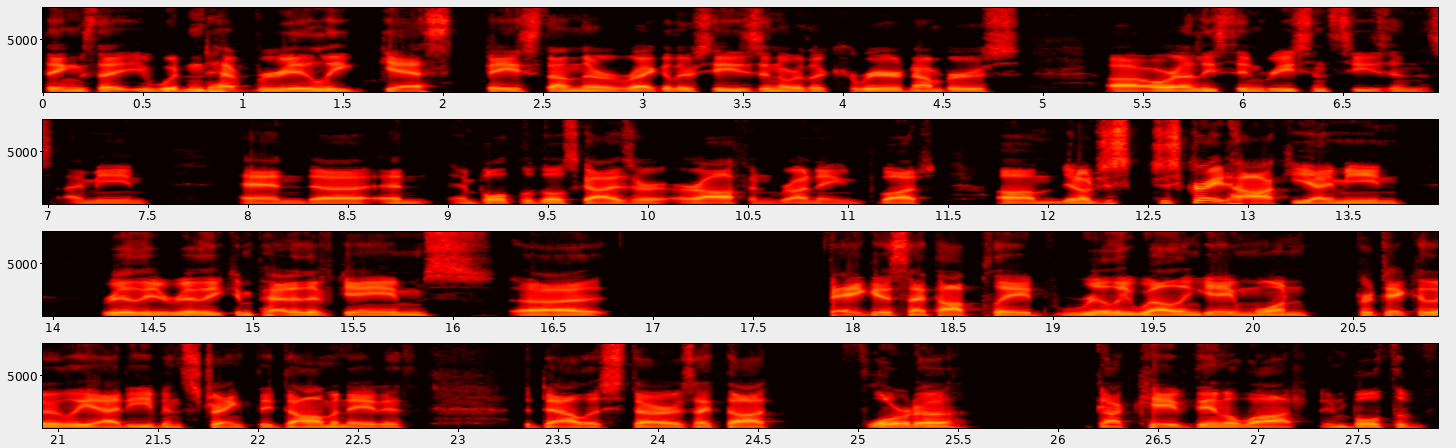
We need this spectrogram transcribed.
things that you wouldn't have really guessed based on their regular season or their career numbers, uh, or at least in recent seasons. I mean, and uh, and and both of those guys are, are off and running. But um, you know, just just great hockey. I mean, really really competitive games. Uh, Vegas, I thought, played really well in game one, particularly at even strength. They dominated the Dallas Stars. I thought Florida got caved in a lot in both of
